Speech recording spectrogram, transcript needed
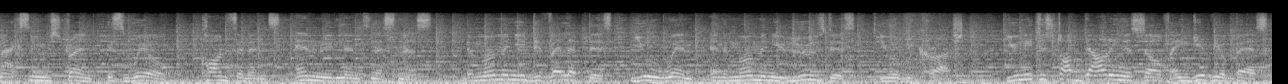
maximum strength is will, confidence, and relentlessness. The moment you develop this, you will win, and the moment you lose this, you will be crushed. You need to stop doubting yourself and give your best.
